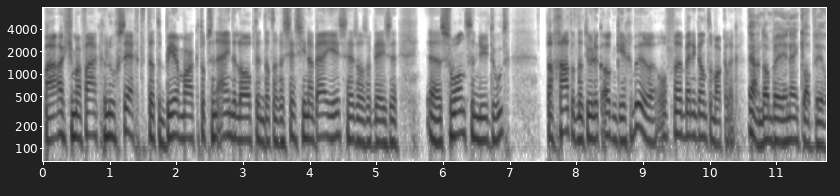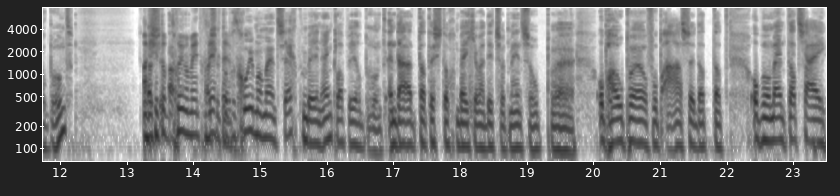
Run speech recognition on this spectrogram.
Maar als je maar vaak genoeg zegt dat de beermarkt op zijn einde loopt en dat een recessie nabij is, hè, zoals ook deze uh, Swanson nu doet dan gaat het natuurlijk ook een keer gebeuren. Of uh, ben ik dan te makkelijk? Ja, en dan ben je in één klap wereldberoemd. Als, je het op het goede moment gezegd Als je het op het goede moment zegt, dan ben je in één klap wereldberoemd. En daar, dat is toch een beetje waar dit soort mensen op, uh, op hopen of op azen. Dat, dat op het moment dat zij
